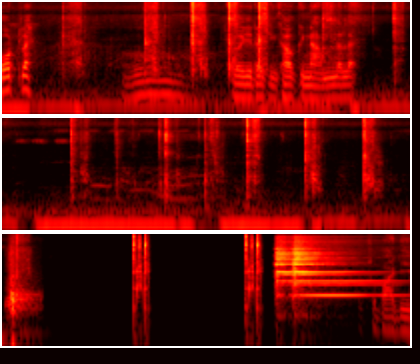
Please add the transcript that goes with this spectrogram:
ฟดเลยโอ้เคยจะได้กินข้าวกินน้ำแล้วแหละสบายดี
